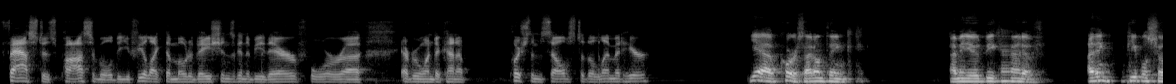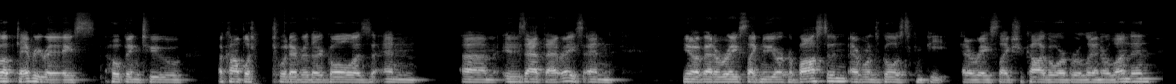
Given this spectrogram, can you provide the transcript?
fast as possible. Do you feel like the motivation is going to be there for uh, everyone to kind of push themselves to the limit here? Yeah, of course. I don't think. I mean, it would be kind of. I think people show up to every race hoping to accomplish whatever their goal is, and um, is at that race. And you know, if at a race like New York or Boston, everyone's goal is to compete. At a race like Chicago or Berlin or London,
